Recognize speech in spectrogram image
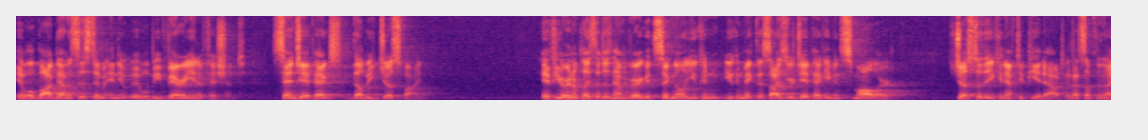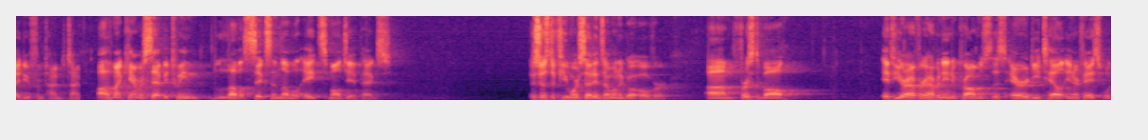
It will bog down the system and it, it will be very inefficient. Send JPEGs, they'll be just fine. If you're in a place that doesn't have a very good signal, you can, you can make the size of your JPEG even smaller just so that you can FTP it out. And that's something that I do from time to time. I'll have my camera set between level 6 and level 8 small JPEGs. There's just a few more settings I want to go over. Um, first of all, if you're ever having any problems, this error detail interface will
